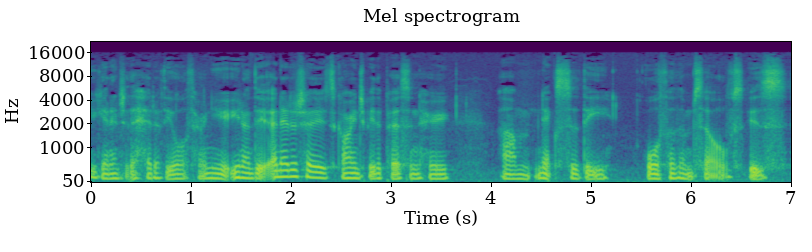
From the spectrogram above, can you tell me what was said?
you get into the head of the author and you you know the, an editor is going to be the person who um, next to the author themselves is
